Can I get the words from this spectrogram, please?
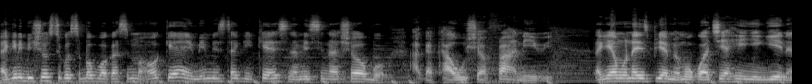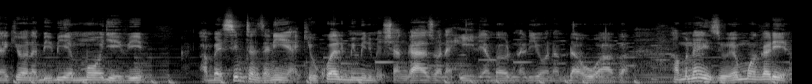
Lakini Bishosti kwa sababu akasema okay mimi sitaki kesi na mimi sina shobo. Akakausha fulani hivi. Lakini Harmonize pia ameamua kuachia hii nyingine akiwa na bibia mmoja hivi ambaye si Mtanzania. Kiukweli mimi nimeshangazwa na hili ambalo tunaliona muda huu hapa. Harmonize huyo, muangalie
